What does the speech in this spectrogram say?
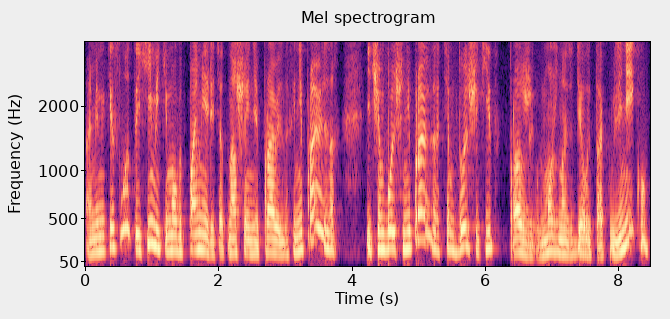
аминокислот, и химики могут померить отношение правильных и неправильных, и чем больше неправильных, тем дольше кит прожил. Можно сделать такую линейку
